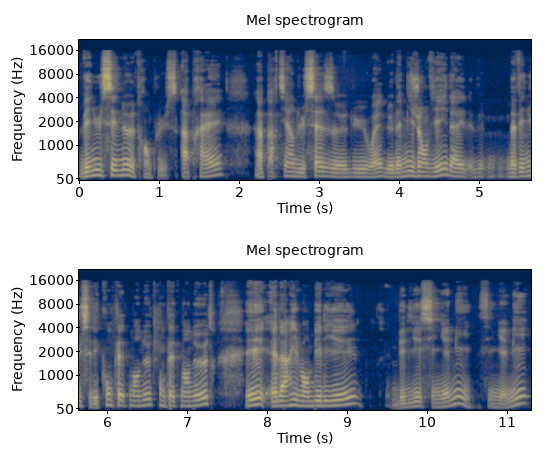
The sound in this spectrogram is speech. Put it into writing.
Vénus est neutre en plus. Après, à partir du 16, du, ouais, de la mi-janvier, ma Vénus, elle est complètement neutre, complètement neutre, et elle arrive en bélier, bélier signe ami,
